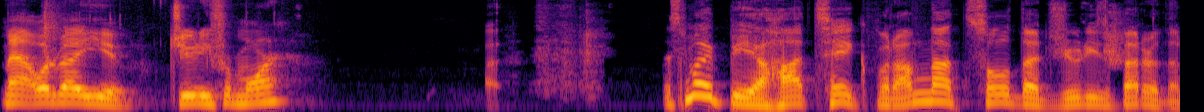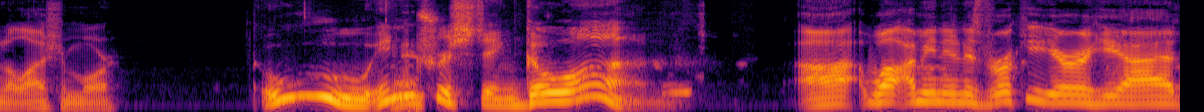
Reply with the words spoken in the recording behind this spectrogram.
Matt, what about you? Jeudy for Moore? This might be a hot take, but I'm not sold that Jeudy's better than Elijah Moore. Ooh, interesting. Go on. Uh, well, I mean, in his rookie year, he had,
